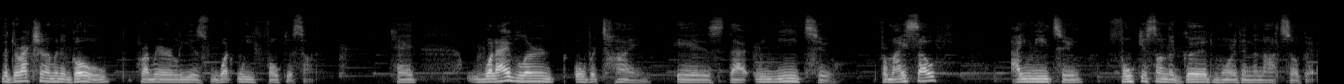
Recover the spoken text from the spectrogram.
the direction I'm going to go primarily is what we focus on, okay? What I've learned over time is that we need to, for myself, I need to focus on the good more than the not so good.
